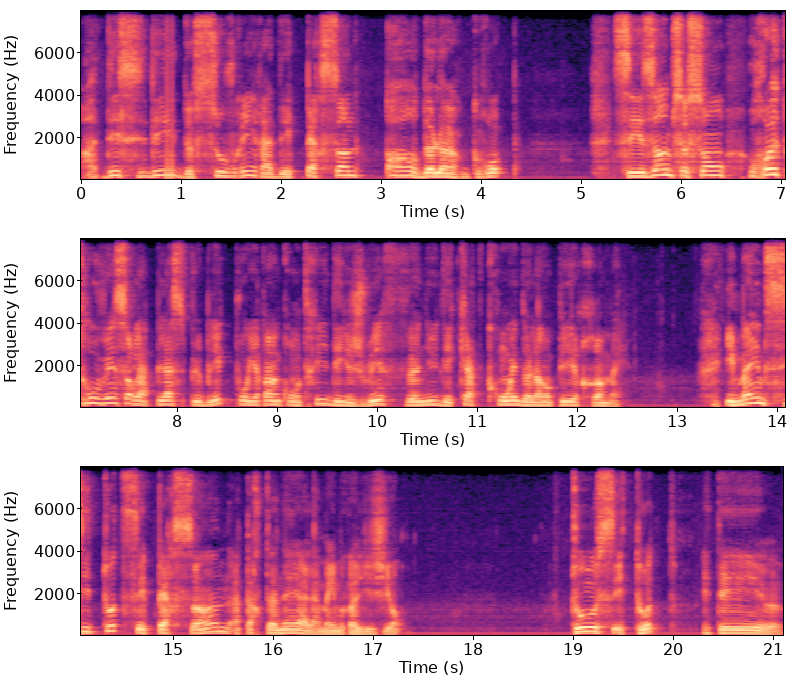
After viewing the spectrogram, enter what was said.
a décidé de s'ouvrir à des personnes hors de leur groupe. Ces hommes se sont retrouvés sur la place publique pour y rencontrer des Juifs venus des quatre coins de l'Empire romain. Et même si toutes ces personnes appartenaient à la même religion, tous et toutes étaient euh,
